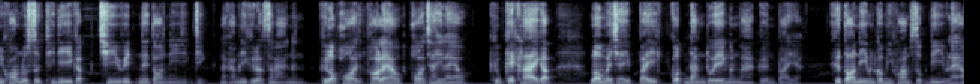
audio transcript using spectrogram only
มีความรู้สึกที่ดีกับชีวิตในตอนนี้จริง ๆ นะครับ นี่คือลักษณะหนึ่งคือเราพอพอแล้วพอใจแล้ว คือคล้าย ๆกับ เราไม่ใช่ไปกดดันตัวเองมันมากเกินไปอะคือตอนนี้มันก็มีความสุขดีอยู่แล้ว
